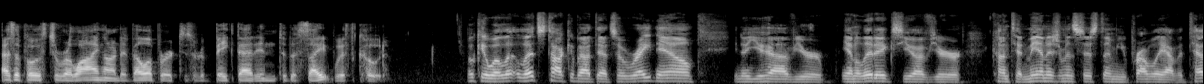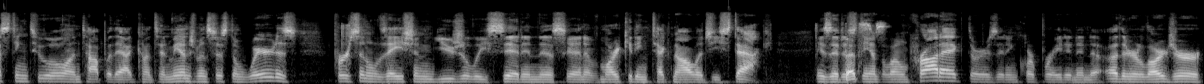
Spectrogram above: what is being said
as opposed to relying on a developer to sort of bake that into the site with code. Okay, well let's talk about that. So right now, you know, you have your analytics, you have your content management system, you probably have a testing tool on top of that content management system. Where does personalization usually sit in this kind of marketing technology stack? Is it a That's, standalone product or is it incorporated into other larger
